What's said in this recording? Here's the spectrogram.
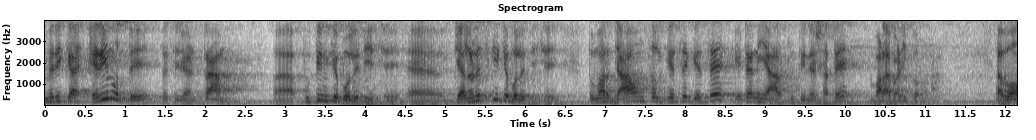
আমেরিকা এরই মধ্যে প্রেসিডেন্ট ট্রাম্প পুতিনকে বলে দিয়েছে জ্যালোনেস্কিকে বলে দিয়েছে তোমার যা অঞ্চল গেছে গেছে, এটা নিয়ে আর পুতিনের সাথে বাড়াবাড়ি করো না। এবং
